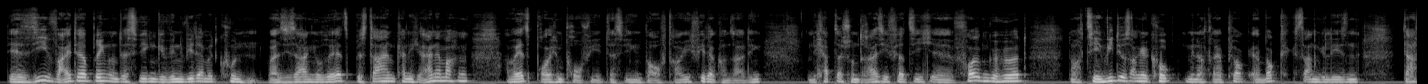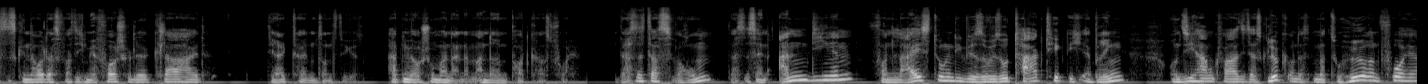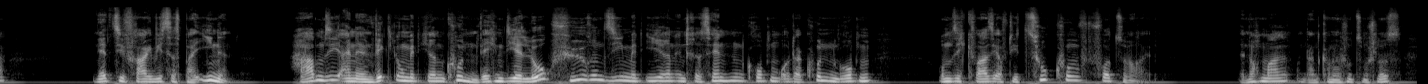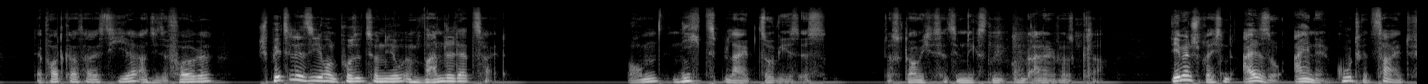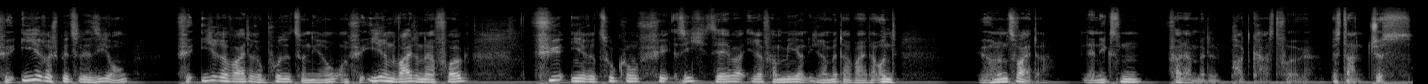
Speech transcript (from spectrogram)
der Sie weiterbringt und deswegen gewinnen wir damit Kunden, weil Sie sagen, also jetzt bis dahin kann ich eine machen, aber jetzt brauche ich einen Profi, deswegen beauftrage ich Feder Consulting. Und ich habe da schon 30, 40 äh, Folgen gehört, noch 10 Videos angeguckt, mir noch drei Blog, äh, Blogtexte angelesen. Das ist genau das, was ich mir vorstelle. Klarheit, Direktheit und sonstiges. Hatten wir auch schon mal in einem anderen Podcast vorher. Das ist das, warum? Das ist ein Andienen von Leistungen, die wir sowieso tagtäglich erbringen. Und Sie haben quasi das Glück, und das immer zu hören vorher. Jetzt die Frage, wie ist das bei Ihnen? Haben Sie eine Entwicklung mit Ihren Kunden? Welchen Dialog führen Sie mit Ihren Interessentengruppen oder Kundengruppen, um sich quasi auf die Zukunft vorzubereiten? Denn nochmal, und dann kommen wir schon zum Schluss, der Podcast heißt hier, also diese Folge, Spezialisierung und Positionierung im Wandel der Zeit. Warum? Nichts bleibt so, wie es ist. Das, glaube ich, ist jetzt im nächsten und allen klar. Dementsprechend also eine gute Zeit für Ihre Spezialisierung, für Ihre weitere Positionierung und für Ihren weiteren Erfolg, für Ihre Zukunft, für sich selber, Ihre Familie und Ihre Mitarbeiter. Und wir hören uns weiter in der nächsten Fördermittel-Podcast-Folge. Bis dann. Tschüss.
